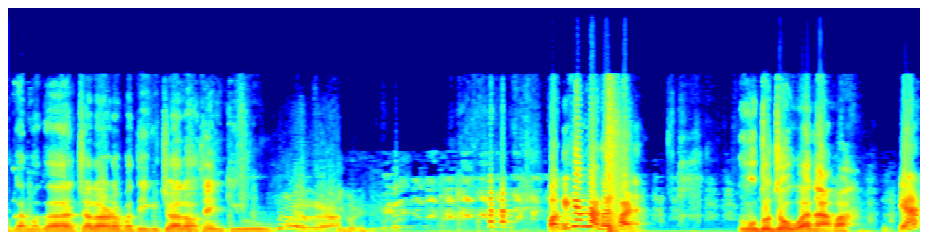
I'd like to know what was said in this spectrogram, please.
મગર મગર. ચલો હેડો પતિ ગયું. ચલો થેન્ક યુ પગે કેમ લાગે છે પણ? હું તો જવું આ નાવા. ક્યાં?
